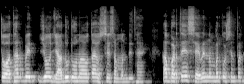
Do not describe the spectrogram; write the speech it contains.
तो अथर्ववेद जो जादू टोना होता है उससे संबंधित है। अब बढ़ते हैं सेवन नंबर क्वेश्चन पर।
